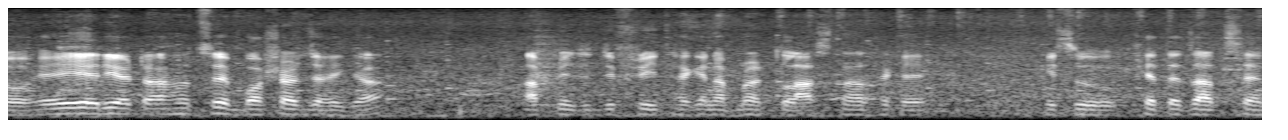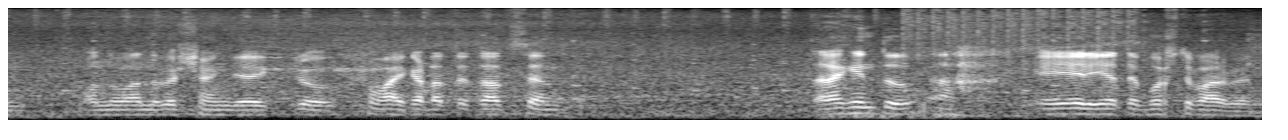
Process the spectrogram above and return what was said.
তো এই এরিয়াটা হচ্ছে বসার জায়গা। আপনি যদি ফ্রি থাকেন, আপনার ক্লাস না থাকে, কিছু খেতে চাচ্ছেন, বন্ধুবান্ধবের সঙ্গে একটু সময় কাটাতে চাচ্ছেন, তারা কিন্তু এই এরিয়াতে বসতে পারবেন।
